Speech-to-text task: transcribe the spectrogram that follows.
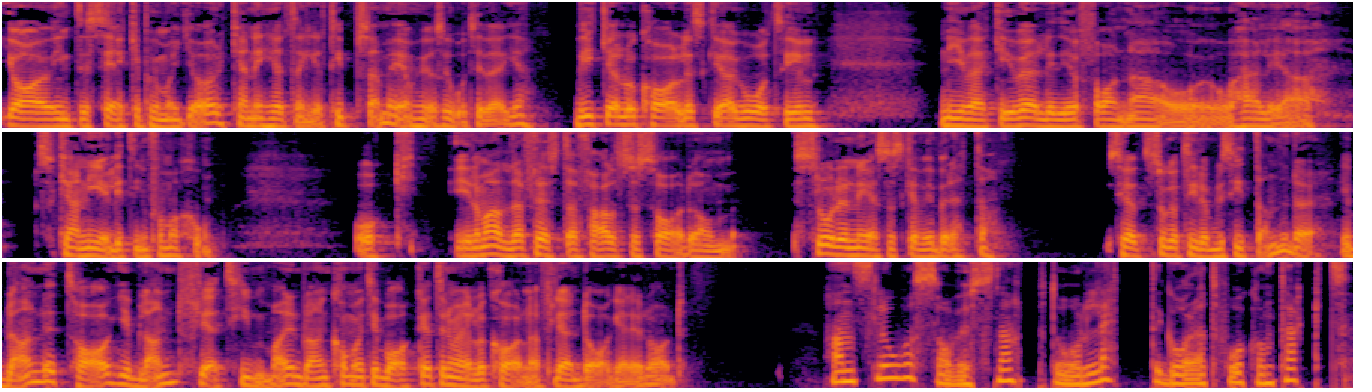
Jag är inte säker på hur man gör. Kan ni helt enkelt tipsa mig om hur jag ska gå tillväga? Vilka lokaler ska jag gå till? Ni verkar ju väldigt erfarna och, och härliga. Så kan ni ge lite information. Och i de allra flesta fall så sa de, slå dig ner så ska vi berätta. Så jag såg till att bli sittande där. Ibland ett tag, ibland flera timmar, ibland kommer jag tillbaka till de här lokalerna flera dagar i rad. Han slås av hur snabbt och lätt det går att få kontakt.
